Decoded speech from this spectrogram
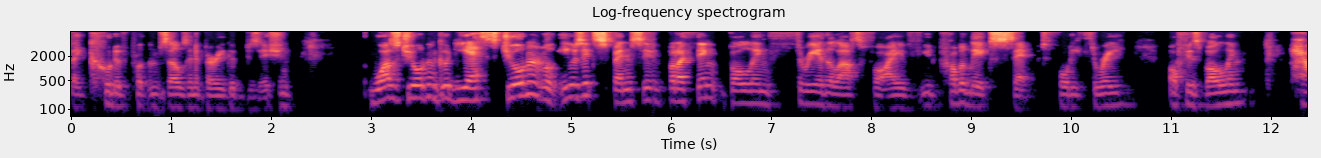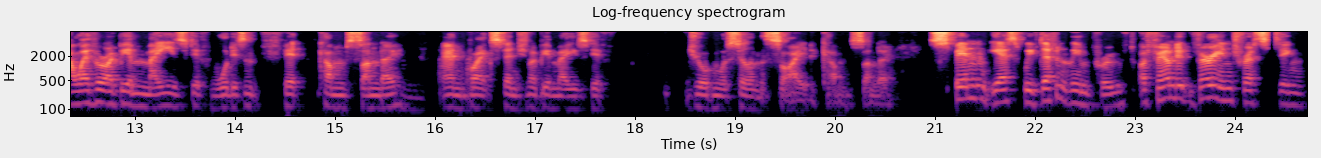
they could have put themselves in a very good position. Was Jordan good? Yes. Jordan, look, he was expensive, but I think bowling three of the last five, you'd probably accept 43 off his bowling. However, I'd be amazed if Wood isn't fit come Sunday. Mm. And by extension, I'd be amazed if Jordan was still in the side come Sunday. Spin, yes, we've definitely improved. I found it very interesting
